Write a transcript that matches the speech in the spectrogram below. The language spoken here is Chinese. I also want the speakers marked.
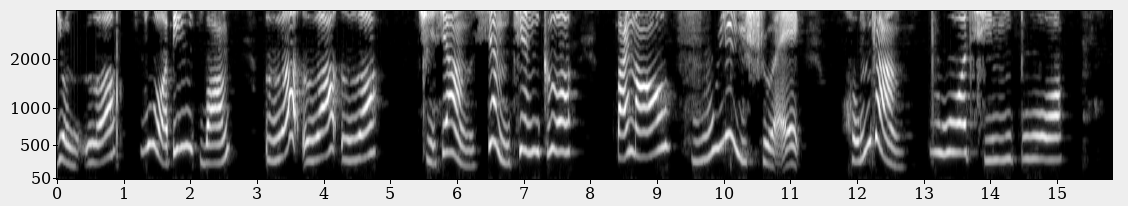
Speaker 1: 咏鹅骆宾王鹅鹅鹅曲项向天歌。白毛浮绿水红掌拨清波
